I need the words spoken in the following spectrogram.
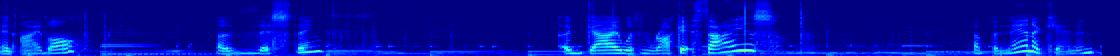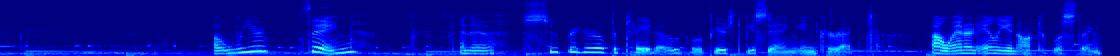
an eyeball of this thing. A guy with rocket thighs. A banana cannon. A weird thing. And a superhero potato who appears to be saying incorrect. Oh, and an alien octopus thing.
